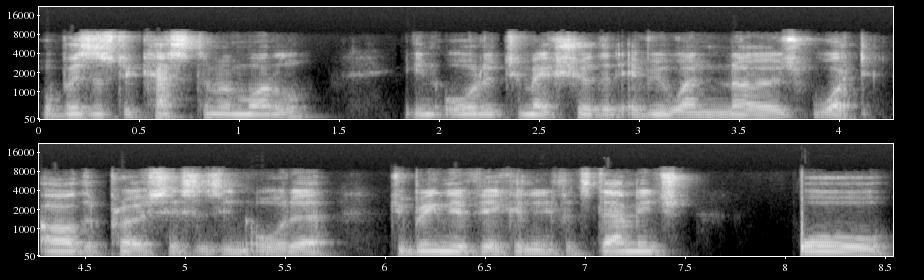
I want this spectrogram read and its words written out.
or business to customer model in order to make sure that everyone knows what are the processes in order to bring their vehicle in if it's damaged or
